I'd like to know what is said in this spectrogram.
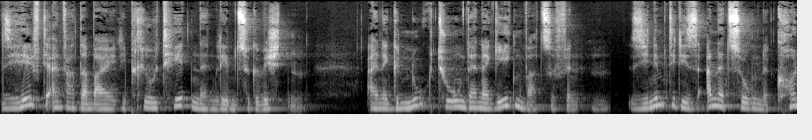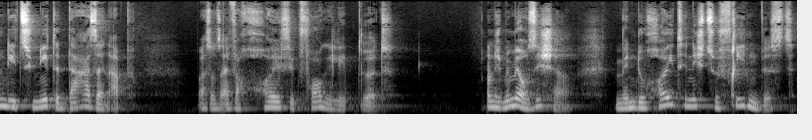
Sie hilft dir einfach dabei, die Prioritäten in deinem Leben zu gewichten, eine Genugtuung deiner Gegenwart zu finden. Sie nimmt dir dieses anerzogene, konditionierte Dasein ab, was uns einfach häufig vorgelebt wird. Und ich bin mir auch sicher, wenn du heute nicht zufrieden bist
